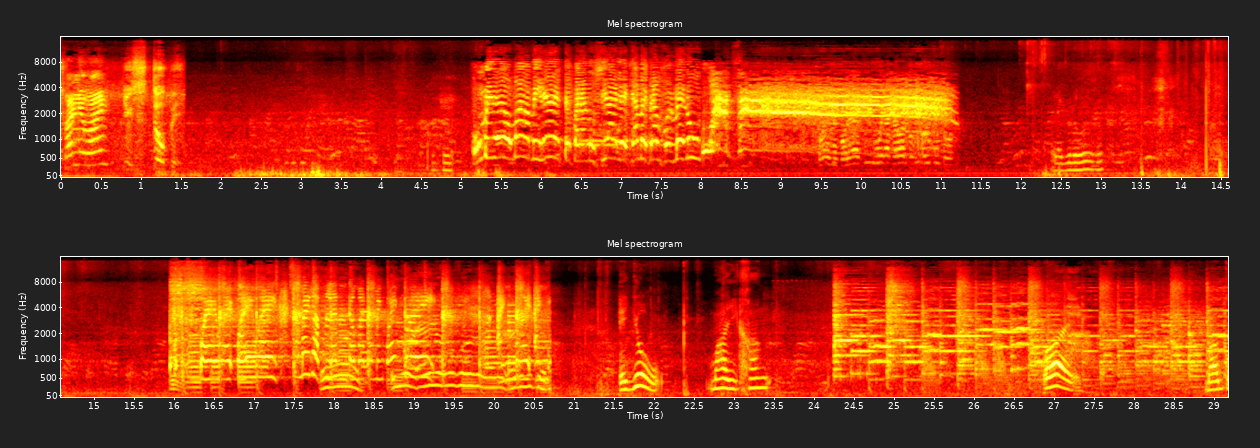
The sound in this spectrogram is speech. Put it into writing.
21. You stupid. ไรไม่รู้ครับเอ้ยเอยโยเอยโยเอยโยมาอีกครั้งเฮ้ยมาโก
